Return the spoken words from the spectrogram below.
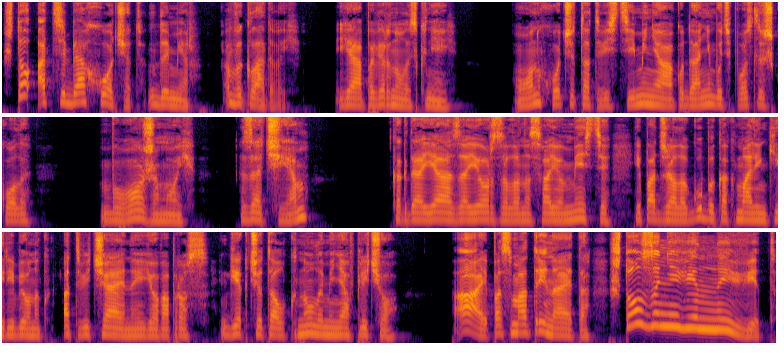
что от тебя хочет Демир? Выкладывай». Я повернулась к ней. Он хочет отвезти меня куда-нибудь после школы. Боже мой, зачем? Когда я заёрзала на своем месте и поджала губы, как маленький ребенок, отвечая на ее вопрос, Гекча толкнула меня в плечо. «Ай, посмотри на это! Что за невинный вид!»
